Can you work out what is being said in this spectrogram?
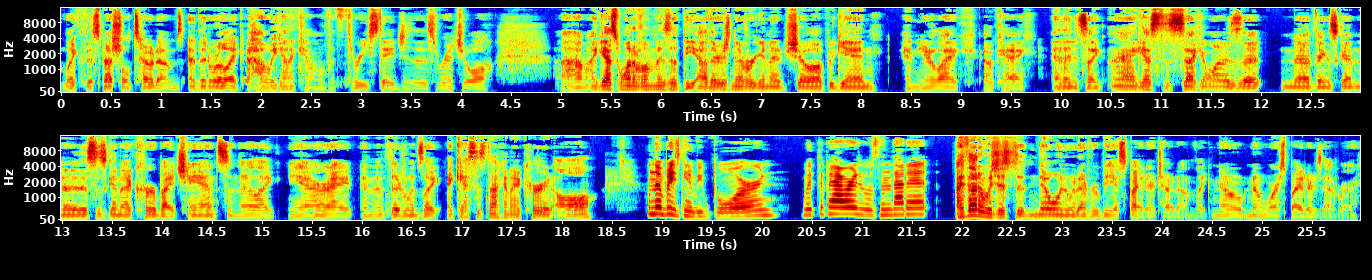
like the special totems, and then we're like, oh, we gotta come up with three stages of this ritual. Um, I guess one of them is that the other's never gonna show up again, and you're like, okay. And then it's like, eh, I guess the second one is that nothing's gonna, none of this is gonna occur by chance, and they're like, yeah, all right. And the third one's like, I guess it's not gonna occur at all. Well, nobody's to be born with the powers. Wasn't that it? I thought it was just that no one would ever be a spider totem, like no, no more spiders ever.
